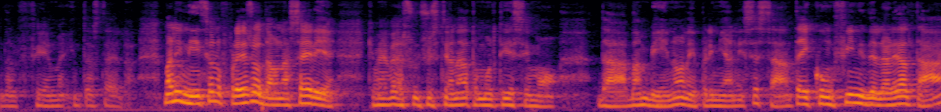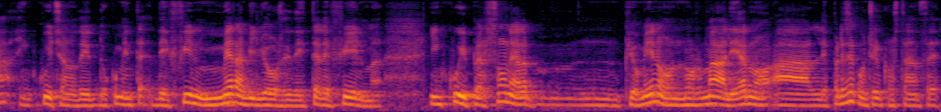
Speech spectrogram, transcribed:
dal film Interstellar. Ma all'inizio l'ho preso da una serie che mi aveva suggestionato moltissimo da bambino nei primi anni 60, I confini della realtà, in cui c'erano dei, dei film meravigliosi, dei telefilm, in cui persone più o meno normali erano alle prese con circostanze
